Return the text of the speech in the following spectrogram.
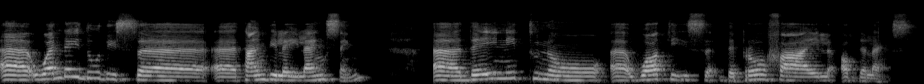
uh, when they do this uh, uh, time delay lensing, uh, they need to know uh, what is the profile of the lens.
